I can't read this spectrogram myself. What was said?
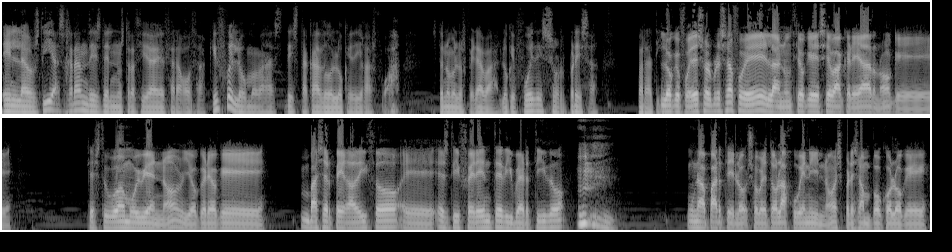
en los días grandes de nuestra ciudad de Zaragoza. ¿Qué fue lo más destacado, lo que digas, ¡buah! Esto no me lo esperaba. Lo que fue de sorpresa para ti. Lo que fue de sorpresa fue el anuncio que se va a crear, ¿no? Que, que estuvo muy bien, ¿no? Yo creo que va a ser pegadizo, eh, es diferente, divertido. Una parte, sobre todo la juvenil, ¿no? Expresa un poco lo que,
